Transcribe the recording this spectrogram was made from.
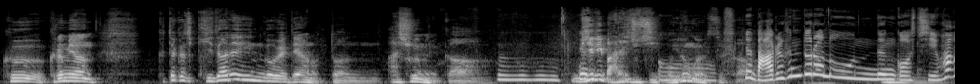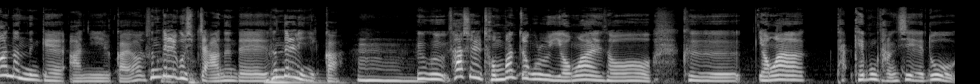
그 그러면 그때까지 기다린 거에 대한 어떤 아쉬움일까? 미리 말해주지 뭐 이런 거였을까? 그냥 나를 흔들어 놓는 것이 화가 나는 게 아닐까요? 흔들리고 싶지 않은데 흔들리니까. 그리고 사실 전반적으로 이 영화에서 그 영화 다- 개봉 당시에도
